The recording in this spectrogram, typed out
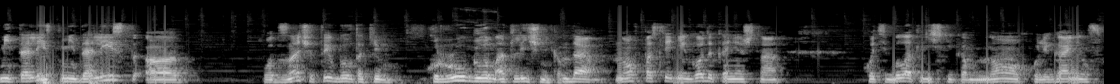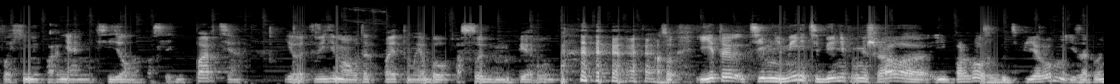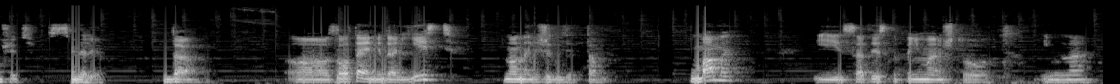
Металлист, медалист. А, вот значит, ты был таким круглым отличником. Да, но в последние годы, конечно, хоть и был отличником, но хулиганил с плохими парнями. Сидел на последней партии. И вот, видимо, вот это поэтому я был особенно первым. И это, тем не менее, тебе не помешало и продолжить быть первым и закончить с медалью. Да, Э, золотая медаль есть, но она лежит где-то там у мамы. И, соответственно, понимаю, что вот именно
